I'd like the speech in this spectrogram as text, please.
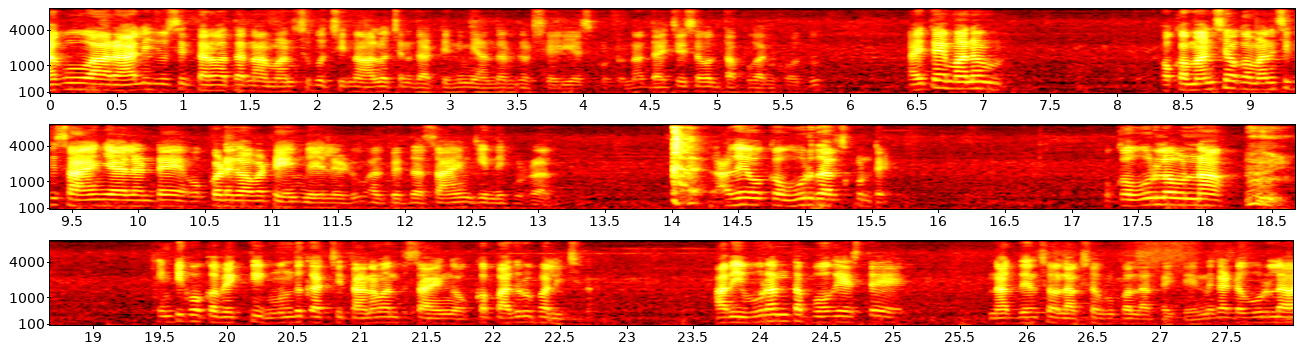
నాకు ఆ ర్యాలీ చూసిన తర్వాత నా మనసుకు చిన్న ఆలోచన తట్టింది మీ అందరితో షేర్ చేసుకుంటున్నా. దయచేసి వాళ్ళు తప్పుగా అనుకోవద్దు. అయితే మనం ఒక మనిషి ఒక మనిషికి సాయం చేయాలంటే ఒక్కడే కాబట్టి ఏం చేయలేడు. అది పెద్ద సాయం కిందికి కూడా రాదు. అదే ఒక ఊరు తలుచుకుంటే ఒక ఊర్లో ఉన్న ఇంటికి ఒక వ్యక్తి ముందుకొచ్చి తన వంతు సాయంగా ఒక్క పది రూపాయలు ఇచ్చిన అది ఊరంతా పోగేస్తే నాకు తెలిసి లక్ష రూపాయల దాకా అయితే. ఎందుకంటే ఊర్లో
